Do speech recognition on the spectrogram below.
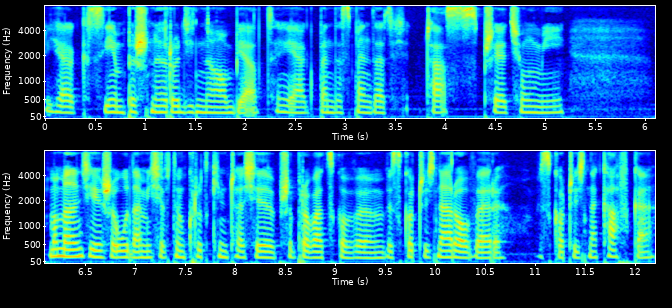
jak zjem pyszny rodzinny obiad, jak będę spędzać czas z przyjaciółmi. Mam nadzieję, że uda mi się w tym krótkim czasie przeprowadzkowym wyskoczyć na rower, wyskoczyć na kawkę,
